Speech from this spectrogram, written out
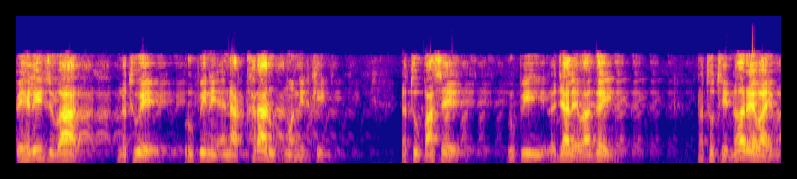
પહેલી જ વાર નથુએ રૂપીને એના ખરા રૂપમાં નિરખી. નથુ પાસે રૂપી રજા લેવા ગઈ. નથુથી ન રહેવાયું.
